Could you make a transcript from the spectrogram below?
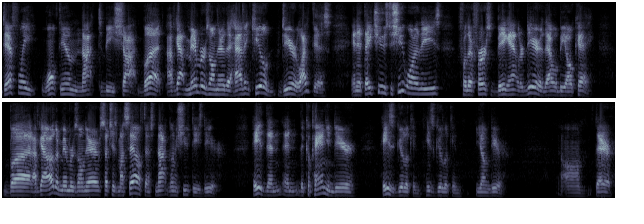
definitely want them not to be shot. But I've got members on there that haven't killed deer like this, and if they choose to shoot one of these for their first big antler deer, that will be okay. But I've got other members on there, such as myself, that's not going to shoot these deer. He then and the companion deer he's a good looking he's a good looking young deer. Um, there,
